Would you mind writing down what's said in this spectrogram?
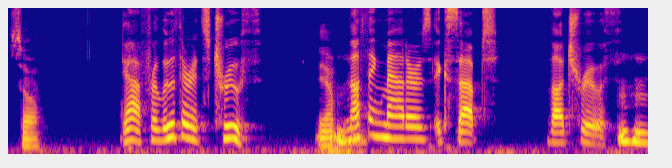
so, Yeah, for Luther, it's truth. yeah. Nothing matters except the truth. Mm-hmm.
